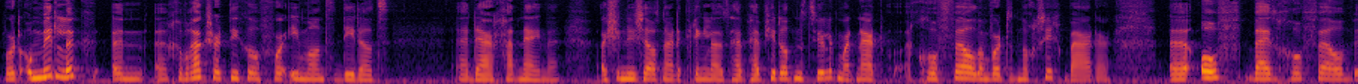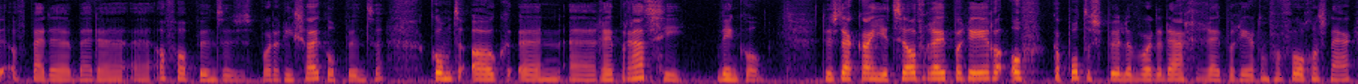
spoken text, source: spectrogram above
wordt onmiddellijk een gebruiksartikel voor iemand die dat daar gaat nemen. Als je nu zelf naar de kringloop hebt, heb je dat natuurlijk. Maar naar het grof vuil, dan wordt het nog zichtbaarder. Uh, of bij het grof vuil, of bij de, bij de uh, afvalpunten, dus worden recyclepunten, komt ook een reparatiewinkel. Dus daar kan je het zelf repareren of kapotte spullen worden daar gerepareerd om vervolgens naar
